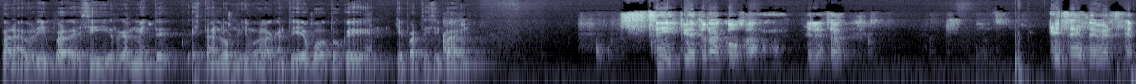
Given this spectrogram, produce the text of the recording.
para abrir, para decir si realmente están los mismos la cantidad de votos que, que participaron. Sí, fíjate una cosa, Ese es el deber ser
